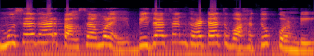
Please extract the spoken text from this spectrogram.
मुसळधार पावसामुळे बिजासन घाटात वाहतूक कोंडी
